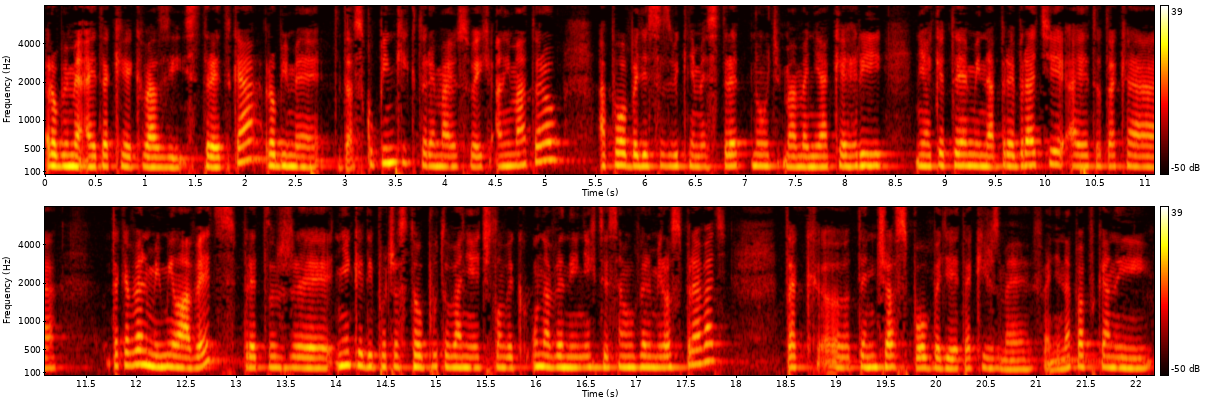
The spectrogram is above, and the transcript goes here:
robíme aj také kvázi stredka, robíme teda skupinky, ktoré majú svojich animátorov a po obede sa zvykneme stretnúť, máme nejaké hry, nejaké témy na prebratie a je to taká, taká veľmi milá vec, pretože niekedy počas toho putovania je človek unavený, nechce sa mu veľmi rozprávať tak e, ten čas po obede je taký, že sme fajne napapkaní,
